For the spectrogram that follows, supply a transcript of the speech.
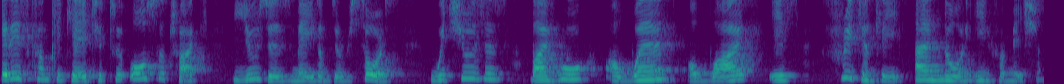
It is complicated to also track users made of the resource, which users by who or when or why is frequently unknown information.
